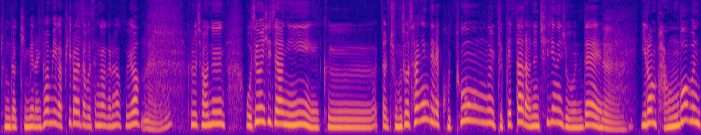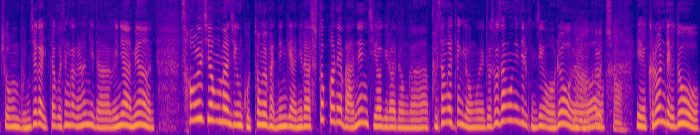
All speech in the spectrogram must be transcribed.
좀 더 긴밀한 협의가 필요하다고 생각을 하고요. 네. 그리고 저는 오세훈 시장이 그 어떤 중소 상인들의 고통을 듣겠다라는 취지는 좋은데 네. 이런 방법은 좀 문제가 있다고 생각을 합니다. 왜냐하면 서울 지역만 지금 고통을 받는 게 아니라 수도권의 많은 지역이라던가 부산 같은 경우에도 소상공인들이 굉장히 어려워요. 아, 그렇죠. 예, 그런데도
